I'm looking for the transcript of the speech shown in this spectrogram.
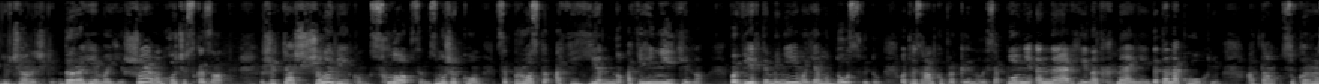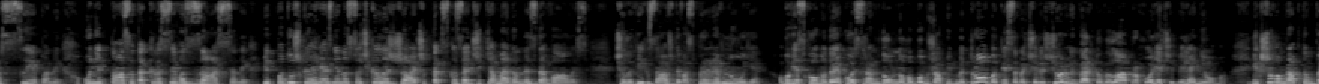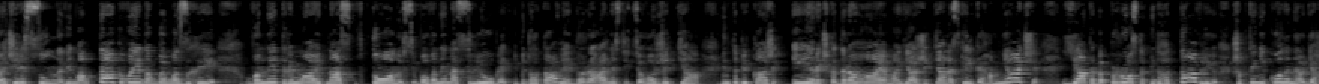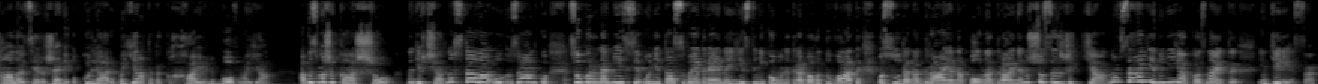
Дівчоночки, дорогі мої, що я вам хочу сказати? Життя з чоловіком, з хлопцем, з мужиком це просто офігенно, офігенітельно. Повірте мені і моєму досвіду. От ви зранку прокинулися, повні енергії, натхнення, йдете на кухню, а там цукор розсипаний, унітаз отак красиво засяний, під подушкою грязні носочки лежать, щоб так сказати, життя медом не здавалось. Чоловік завжди вас приревнує. Обов'язково до якогось рандомного бомжа під метро, бо ти себе чересчур відверто вела, проходячи біля нього. Якщо вам раптом ввечері сумно, він вам так видав би мозги. Вони тримають нас в тонусі, бо вони нас люблять і підготовлюють до реальності цього життя. Він тобі каже: Ірочка, дорогая моя, життя наскільки гамняче, я тебе просто підготовлюю, щоб ти ніколи не одягала ці рожеві окуляри, бо я тебе кохаю, любов моя. А з мужика що? Ну, дівчат, ну встала у, зранку, цукор на місці, унітаз видраєний, їсти нікому не треба готувати, посуда надраяна, пол надраяний. Ну що за життя? Ну взагалі, ну ніякого, знаєте, інтереса.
